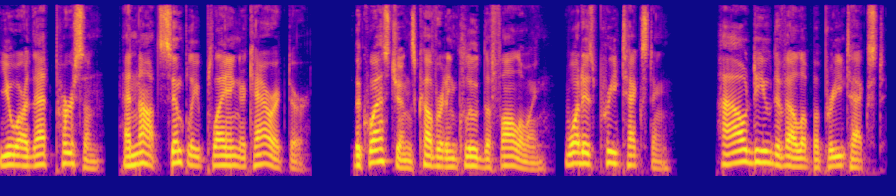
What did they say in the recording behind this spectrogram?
you are that person and not simply playing a character. The questions covered include the following What is pretexting? How do you develop a pretext?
